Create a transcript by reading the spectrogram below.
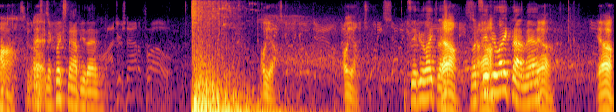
Uh, I'm just gonna quick snap you then. Rodgers now to throw. oh yeah, oh yeah, Let's see if you like that. yeah. Let's see if you like that, man. Yeah, yeah,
